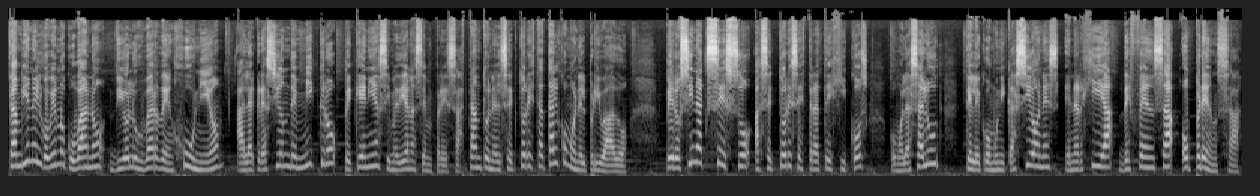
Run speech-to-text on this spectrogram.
También el gobierno cubano dio luz verde en junio a la creación de micro, pequeñas y medianas empresas, tanto en el sector estatal como en el privado, pero sin acceso a sectores estratégicos como la salud, telecomunicaciones, energía, defensa o prensa,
